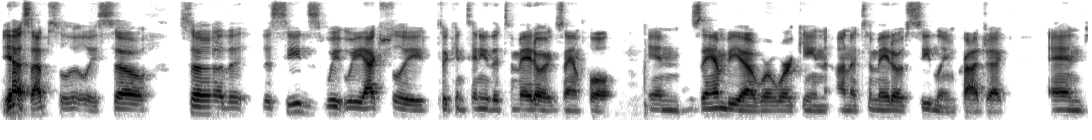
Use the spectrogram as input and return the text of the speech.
Yes, absolutely. So, so the, the seeds, we, we actually, to continue the tomato example, in Zambia, we're working on a tomato seedling project and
